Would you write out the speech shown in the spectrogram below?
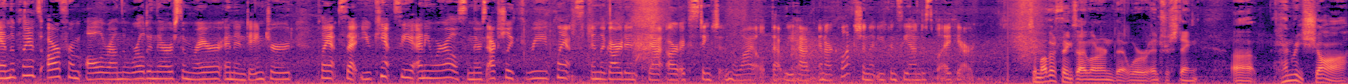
And the plants are from all around the world, and there are some rare and endangered plants that you can't see anywhere else. And there's actually three plants in the garden that are extinct in the wild that we have in our collection that you can see on display here. Some other things I learned that were interesting. Uh, Henry Shaw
